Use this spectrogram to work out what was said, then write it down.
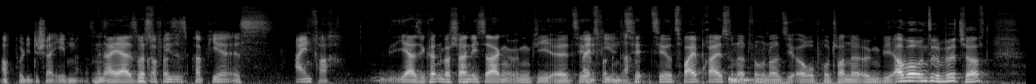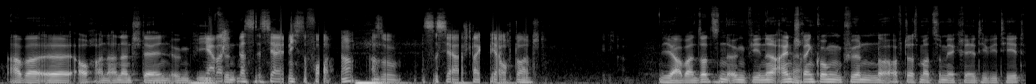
auf politischer Ebene. Das heißt, naja, Zug auf dieses Papier ist einfach. Ja, sie könnten wahrscheinlich sagen, irgendwie äh, CO2-Preis 195 Euro pro Tonne irgendwie, aber unsere Wirtschaft aber äh, auch an anderen Stellen irgendwie. Ja, aber das ist ja nicht sofort, ne? Also, das ist ja, steigt ja auch dort. Ja, aber ansonsten irgendwie eine Einschränkungen führen öfters mal zu mehr Kreativität.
